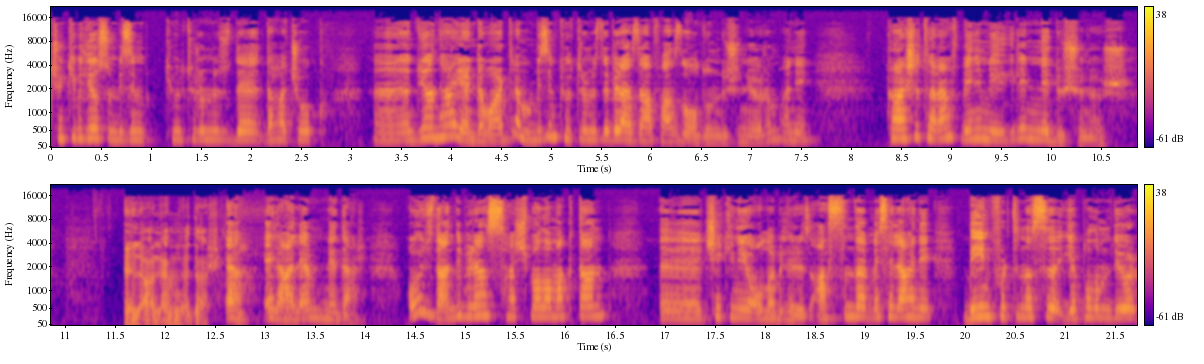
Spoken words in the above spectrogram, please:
Çünkü biliyorsun bizim kültürümüzde daha çok dünyanın her yerinde vardır ama bizim kültürümüzde biraz daha fazla olduğunu düşünüyorum. Hani karşı taraf benimle ilgili ne düşünür? El alem ne der? Eh, el alem ne der? O yüzden de biraz saçmalamaktan e, çekiniyor olabiliriz. Aslında mesela hani beyin fırtınası yapalım diyor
